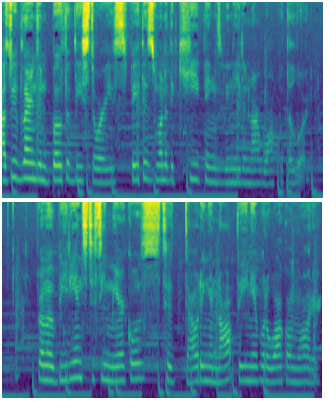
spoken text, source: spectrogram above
As we've learned in both of these stories, faith is one of the key things we need in our walk with the Lord. From obedience to see miracles to doubting and not being able to walk on water,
